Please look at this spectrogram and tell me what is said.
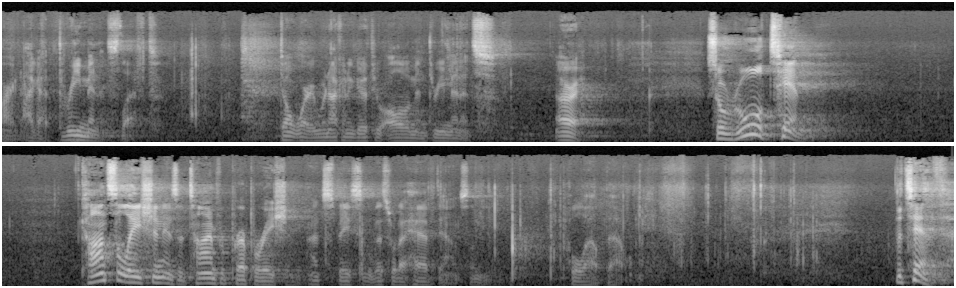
All right, I got three minutes left. Don't worry, we're not going to go through all of them in three minutes. All right. So, rule 10 consolation is a time for preparation. That's basically that's what I have down. So let me pull out that one. The tenth,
